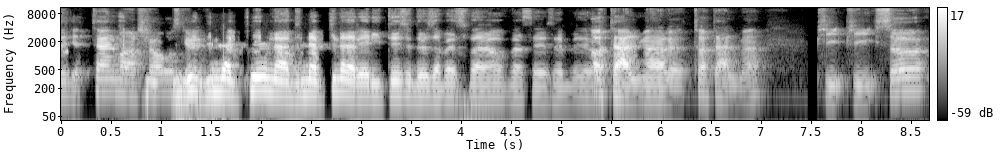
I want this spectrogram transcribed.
il y a tellement de choses. Que... Du napkin à, à la réalité, c'est deux affaires différentes. Ben, totalement, là, totalement. Puis, puis ça,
